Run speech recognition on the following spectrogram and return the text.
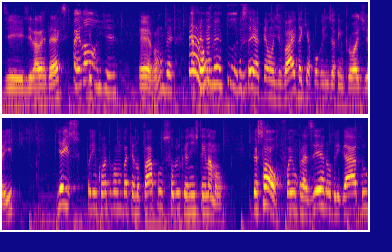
de, de Lower Decks. Foi longe. É, vamos ver. É, vamos ver. Não sei até onde vai, daqui a pouco a gente já tem prod aí. E é isso. Por enquanto vamos bater no papo sobre o que a gente tem na mão. Pessoal, foi um prazer, obrigado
